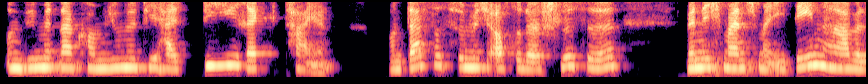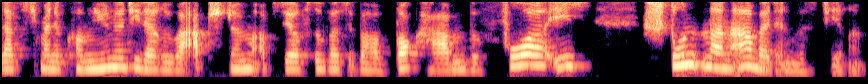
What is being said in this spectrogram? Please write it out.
und sie mit einer Community halt direkt teilen. Und das ist für mich auch so der Schlüssel, wenn ich manchmal Ideen habe, lasse ich meine Community darüber abstimmen, ob sie auf sowas überhaupt Bock haben, bevor ich Stunden an Arbeit investiere.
